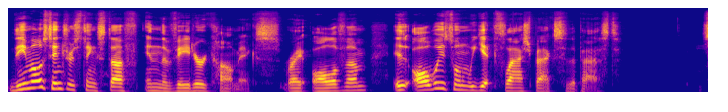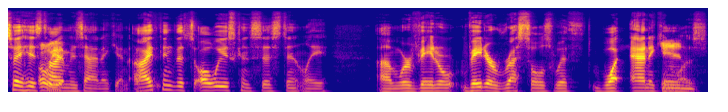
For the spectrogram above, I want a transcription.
the most interesting stuff in the Vader comics, right, all of them, is always when we get flashbacks to the past. To his Oh, yeah. time as Anakin. I think that's always consistently um, where Vader Vader wrestles with what Anakin And- was.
